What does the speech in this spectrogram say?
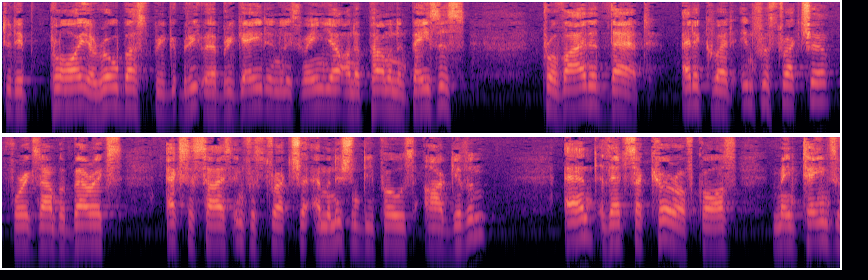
to deploy a robust uh, brigade in Lithuania on a permanent basis, provided that adequate infrastructure, for example barracks, exercise infrastructure, ammunition depots are given, and that SACUR, of course, maintains the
